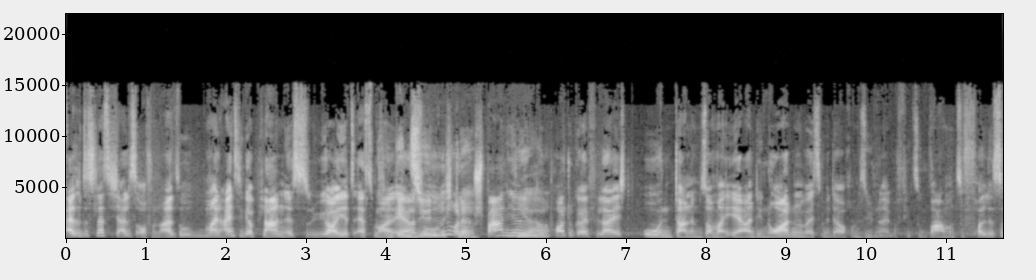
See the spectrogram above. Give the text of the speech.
Also das lasse ich alles offen. Also mein einziger Plan ist, ja, jetzt erstmal eher so Richtung oder? Spanien, so Portugal vielleicht. Und dann im Sommer eher an den Norden, weil es mir da auch im Süden einfach viel zu warm und zu voll ist.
